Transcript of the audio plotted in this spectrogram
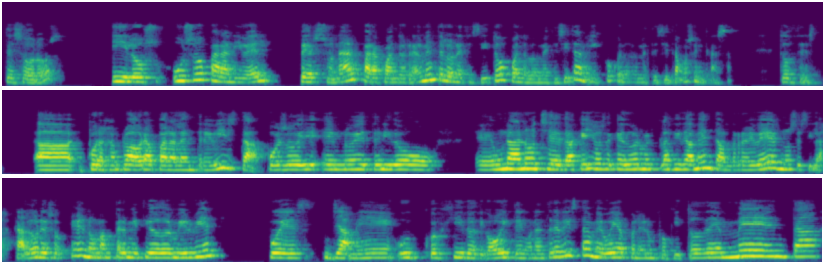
tesoros y los uso para nivel personal, para cuando realmente lo necesito, cuando lo necesita mi hijo, cuando lo necesitamos en casa. Entonces, ah, por ejemplo, ahora para la entrevista, pues hoy eh, no he tenido eh, una noche de aquellos de que duermes plácidamente, al revés, no sé si las calores o qué, no me han permitido dormir bien, pues ya me he cogido, digo, hoy tengo una entrevista, me voy a poner un poquito de menta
